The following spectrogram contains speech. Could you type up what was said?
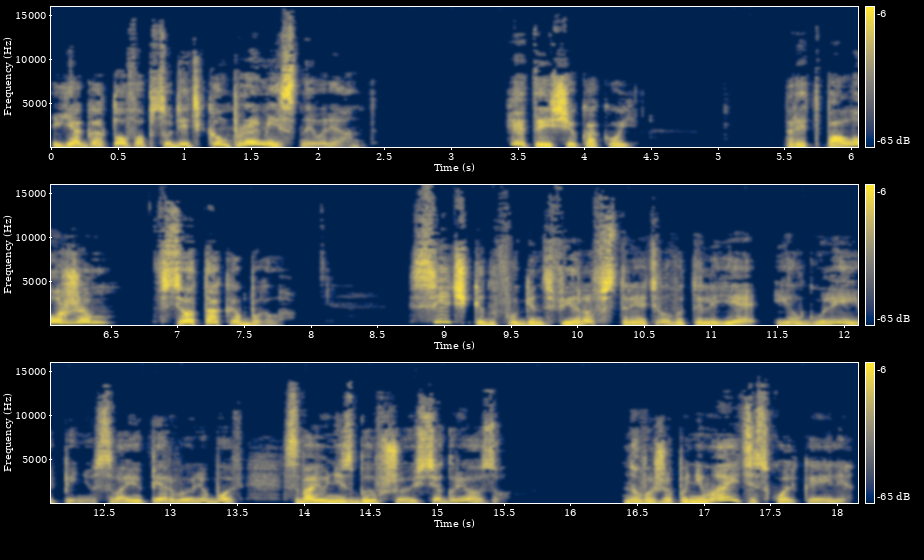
я готов обсудить компромиссный вариант. Это еще какой? Предположим, все так и было. Сичкин Фугенфиров встретил в ателье Илгу Липеню, свою первую любовь, свою несбывшуюся грезу. Но вы же понимаете, сколько ей лет?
